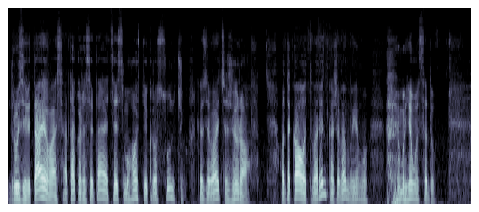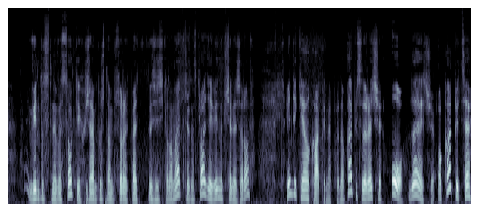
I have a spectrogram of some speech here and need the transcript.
Друзі, вітаю вас, а також вас вітає цей смугастий красунчик, який називається жираф. Отака от тваринка живе в моєму, в моєму саду. Він досить невисокий, хоча там пише там 45 тисяч кілометрів, насправді він взагалі не жираф. Він такий окапі, напевно. Окапі це, до речі, о, до речі, окапі це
